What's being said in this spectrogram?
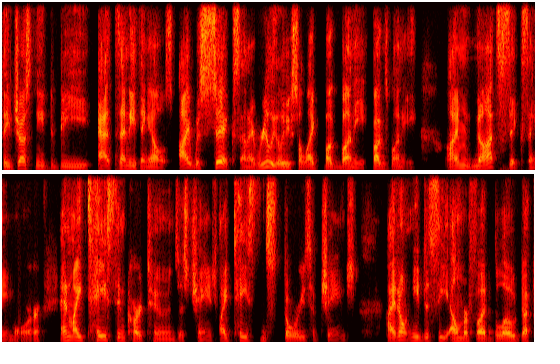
They just need to be as anything else. I was six and I really used to like Bug Bunny, Bugs Bunny. I'm not six anymore. And my taste in cartoons has changed. My taste in stories have changed. I don't need to see Elmer Fudd blow Duck,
